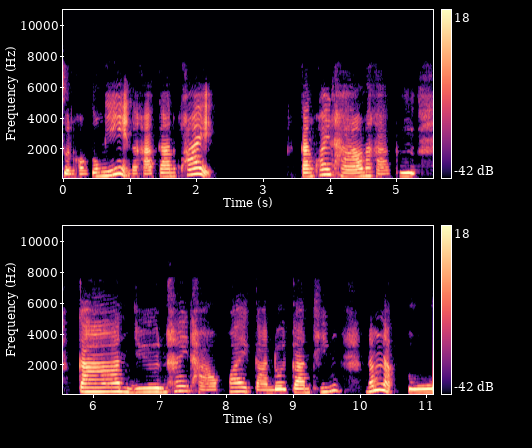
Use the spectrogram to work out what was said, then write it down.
ส่วนของตรงนี้นะคะ การไขว้การไขว้เท้านะคะคือการยืนให้เท้าไขว้กันโดยการทิ้งน้ำหนักตัว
